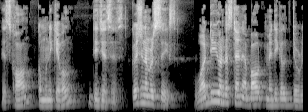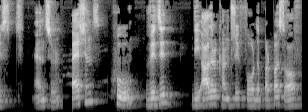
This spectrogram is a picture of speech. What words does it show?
is called communicable diseases. Question number 6. What do you understand about medical tourists? Answer. Patients who visit the other country for the purpose of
